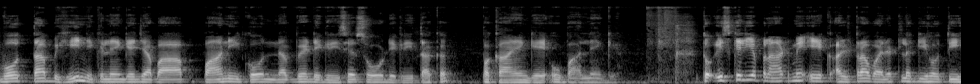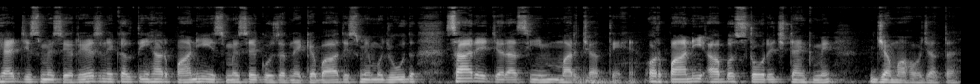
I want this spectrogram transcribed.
वो तब ही निकलेंगे जब आप पानी को 90 डिग्री से 100 डिग्री तक पकाएँगे, उबालेंगे। तो इसके लिए प्लांट में एक अल्ट्रा वायलेट लगी होती है, जिसमें से रेज निकलती हैं और पानी इसमें से गुजरने के बाद इसमें मौजूद सारे जरासीम मर जाते हैं और पानी अब स्टोरेज टैंक में जमा हो जाता है।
